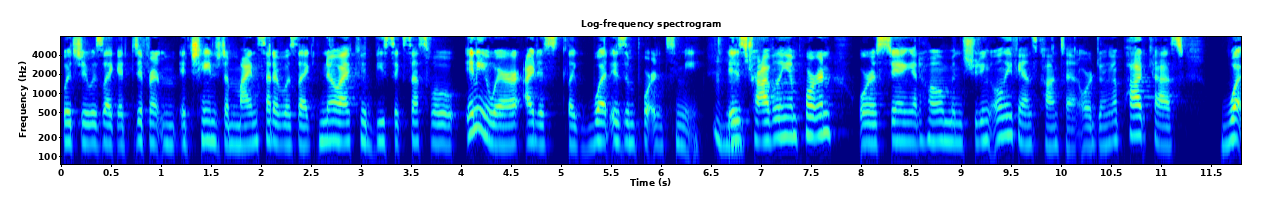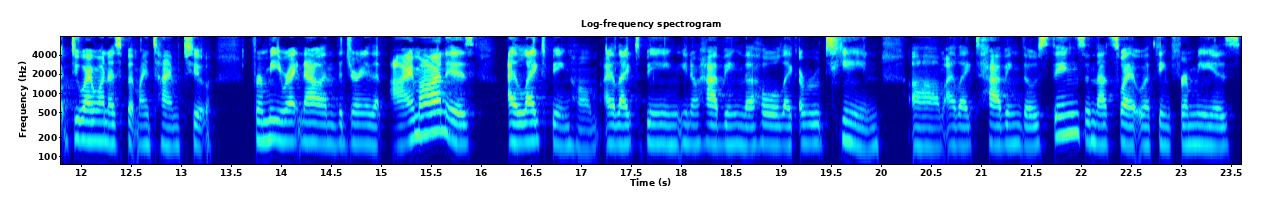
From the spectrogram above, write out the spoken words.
Which it was like a different, it changed a mindset. It was like, no, I could be successful anywhere. I just like what is important to me. Mm-hmm. Is traveling important or is staying at home and shooting OnlyFans content or doing a podcast? What do I want to spend my time to? For me right now and the journey that I'm on is I liked being home. I liked being, you know, having the whole like a routine. Um, I liked having those things. And that's why I think for me is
